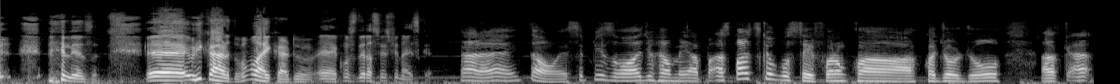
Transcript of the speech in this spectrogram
Beleza. É, o Ricardo, vamos lá, Ricardo. É, considerações finais, cara. Cara, é, então, esse episódio realmente. As partes que eu gostei foram com a, com a Jojo. A, a,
